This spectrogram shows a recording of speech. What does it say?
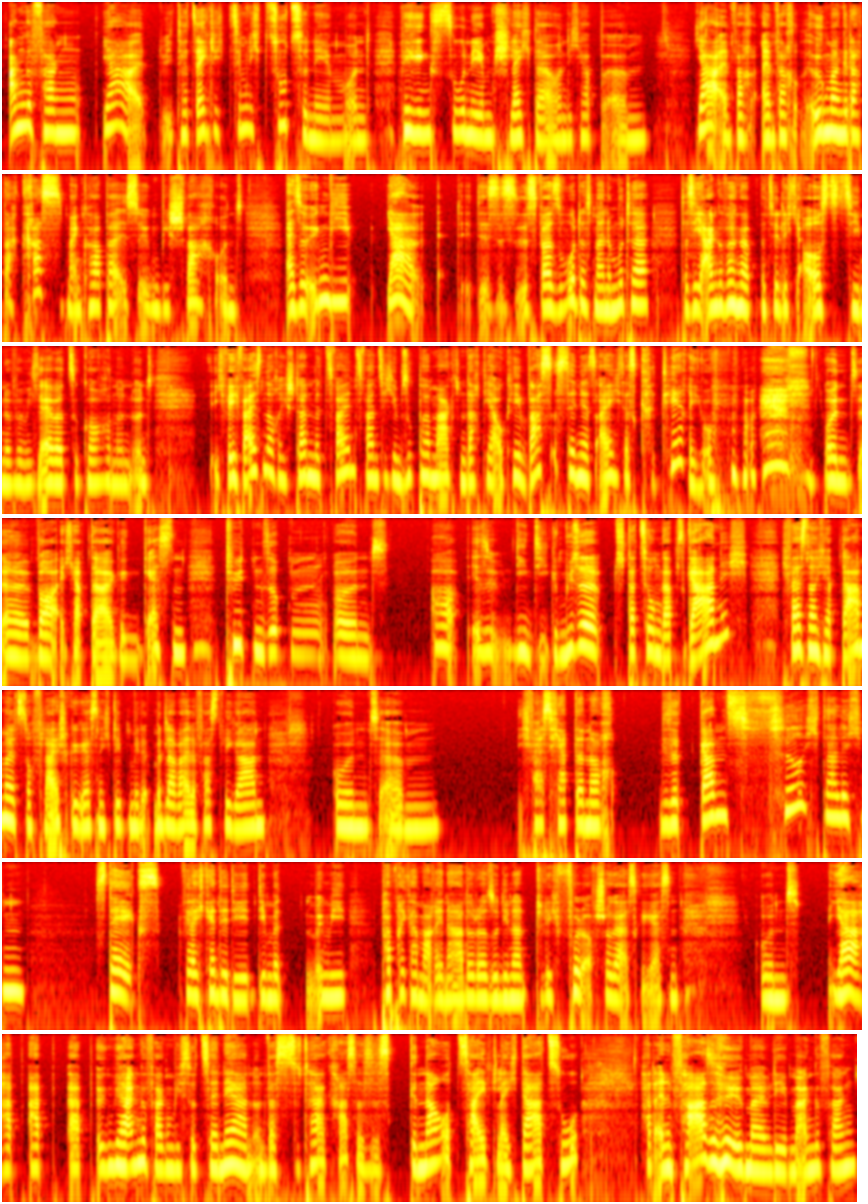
angefangen, ja, tatsächlich ziemlich zuzunehmen. Und mir ging es zunehmend schlechter. Und ich habe ähm, ja, einfach, einfach irgendwann gedacht, ach krass, mein Körper ist irgendwie schwach und also irgendwie, ja, es, es, es war so, dass meine Mutter, dass ich angefangen habe, natürlich auszuziehen und für mich selber zu kochen und, und ich, ich weiß noch, ich stand mit 22 im Supermarkt und dachte, ja, okay, was ist denn jetzt eigentlich das Kriterium? und äh, boah, ich habe da gegessen, Tütensuppen und also die, die Gemüsestation gab es gar nicht. Ich weiß noch, ich habe damals noch Fleisch gegessen. Ich lebe mittlerweile fast vegan. Und ähm, ich weiß, ich habe da noch diese ganz fürchterlichen Steaks. Vielleicht kennt ihr die, die mit irgendwie Paprikamarinade oder so, die natürlich full of sugar ist gegessen. Und ja, hab, hab, hab irgendwie angefangen, mich so zu ernähren. Und was total krass ist, ist genau zeitgleich dazu hat eine Phase in meinem Leben angefangen,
